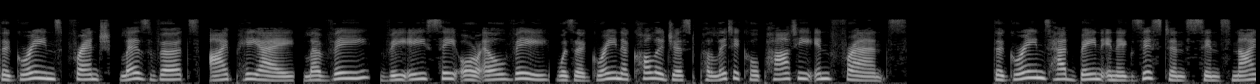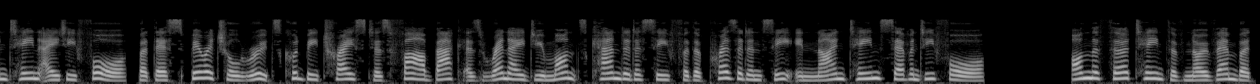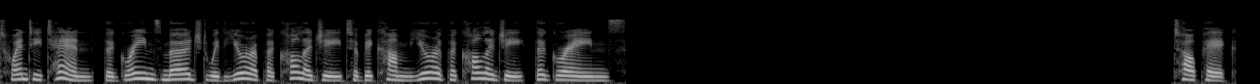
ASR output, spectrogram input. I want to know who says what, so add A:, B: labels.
A: The Greens French, Les Verts, IPA, La Vie, VEC or LV was a green ecologist political party in France. The Greens had been in existence since 1984, but their spiritual roots could be traced as far back as René Dumont's candidacy for the presidency in 1974. On 13 November 2010, the Greens merged with Europe Ecology to become Europe Ecology, the Greens.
